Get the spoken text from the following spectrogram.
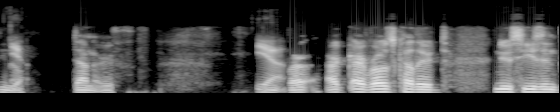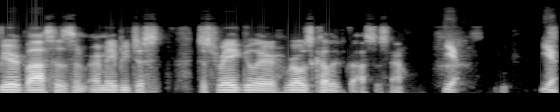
you know, yeah. down to earth. Yeah, our our, our rose colored new season beer glasses are maybe just just regular rose colored glasses now. Yeah, yeah,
